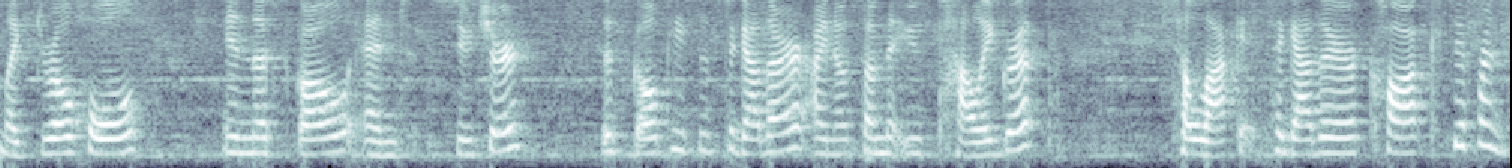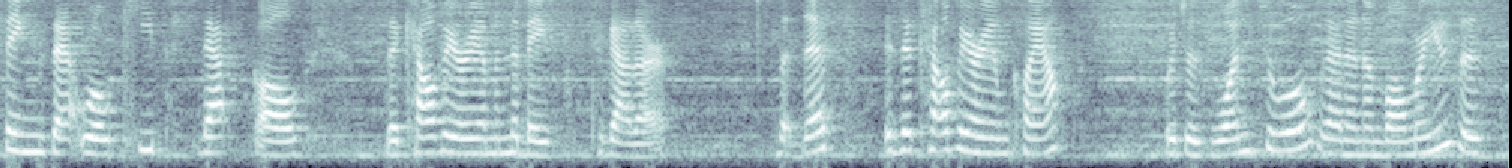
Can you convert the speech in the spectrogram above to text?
like drill holes in the skull and suture the skull pieces together. I know some that use Poligrip to lock it together, caulk, different things that will keep that skull, the calvarium and the base together. But this is a calvarium clamp, which is one tool that an embalmer uses.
